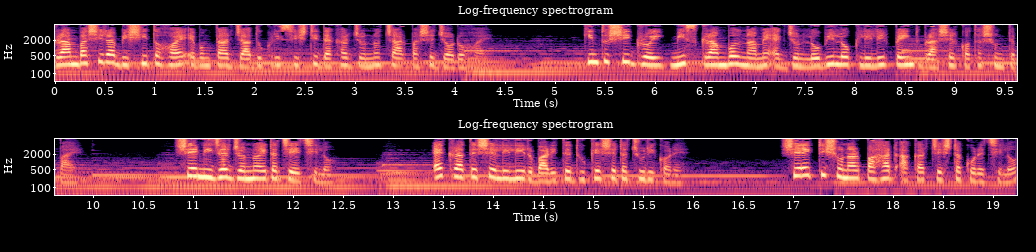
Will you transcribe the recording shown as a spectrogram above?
গ্রামবাসীরা বিস্মিত হয় এবং তার জাদুকরি সৃষ্টি দেখার জন্য চারপাশে জড়ো হয়। কিন্তু শীঘ্রই মিস গ্রাম্বল নামে একজন লোভী লোক লিলির পেইন্ট ব্রাশের কথা শুনতে পায়। সে নিজের জন্য এটা চেয়েছিল। এক রাতে সে লিলির বাড়িতে ঢুকে সেটা চুরি করে। সে একটি সোনার পাহাড় আঁকার চেষ্টা করেছিল,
